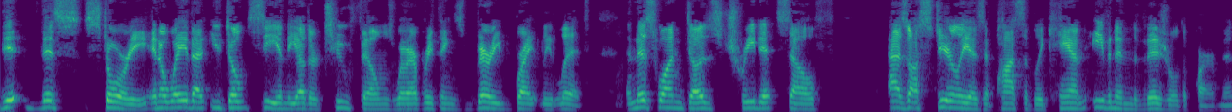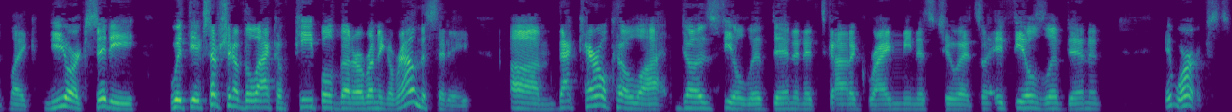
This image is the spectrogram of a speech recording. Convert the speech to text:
thi- this story in a way that you don't see in the other two films where everything's very brightly lit. And this one does treat itself as austerely as it possibly can, even in the visual department. Like New York City, with the exception of the lack of people that are running around the city, um, that Carolco lot does feel lived in and it's got a griminess to it. So it feels lived in and it works.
